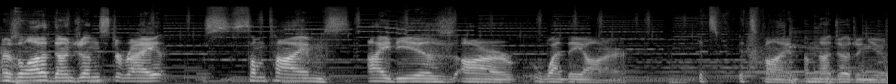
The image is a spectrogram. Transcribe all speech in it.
there's a lot of dungeons to write. Sometimes ideas are what they are. It's it's fine. I'm not judging you.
